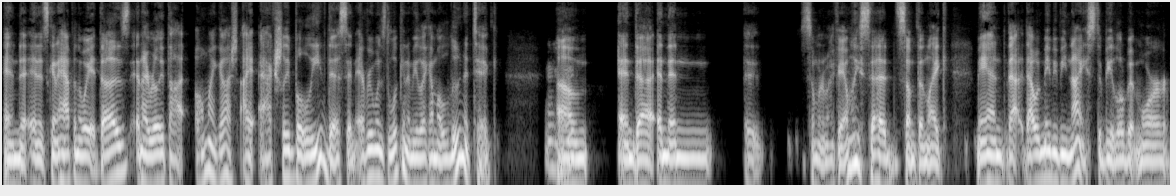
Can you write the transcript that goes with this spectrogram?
And, and it's going to happen the way it does. And I really thought, oh my gosh, I actually believe this. And everyone's looking at me like I'm a lunatic. Mm-hmm. Um, and, uh, and then, uh, someone in my family said something like, "Man, that that would maybe be nice to be a little bit more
